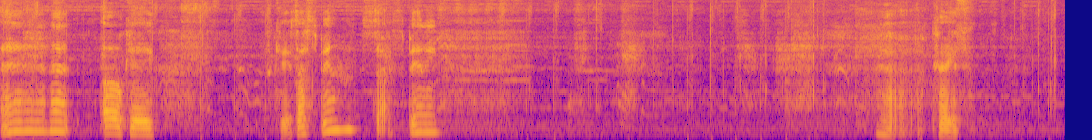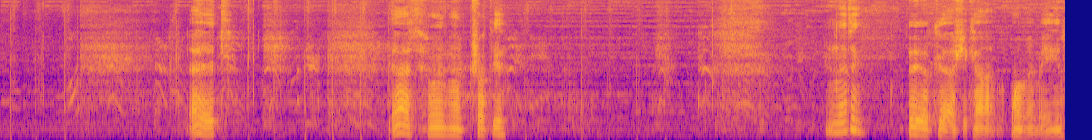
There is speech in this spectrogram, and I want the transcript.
and that, okay. Okay, stop spinning, stop spinning. okay. Where my truck is. Nothing. Video Crash account, what I mean.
